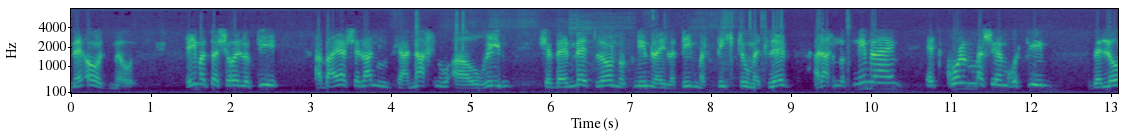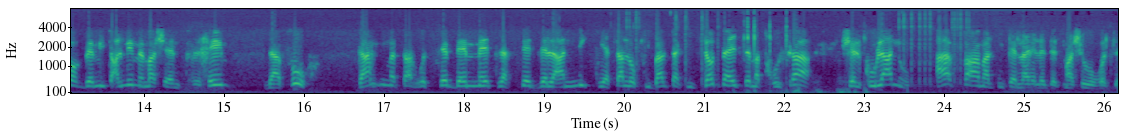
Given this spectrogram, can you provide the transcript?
מאוד מאוד. אם אתה שואל אותי, הבעיה שלנו זה אנחנו, ההורים, שבאמת לא נותנים לילדים מספיק תשומת לב. אנחנו נותנים להם את כל מה שהם רוצים, ולא, ומתעלמים ממה שהם צריכים, והפוך. גם אם אתה רוצה באמת לשאת ולהעניק כי אתה לא קיבלת, כי זאת בעצם התחושה של כולנו. אף פעם אל תיתן לילד את מה שהוא רוצה.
